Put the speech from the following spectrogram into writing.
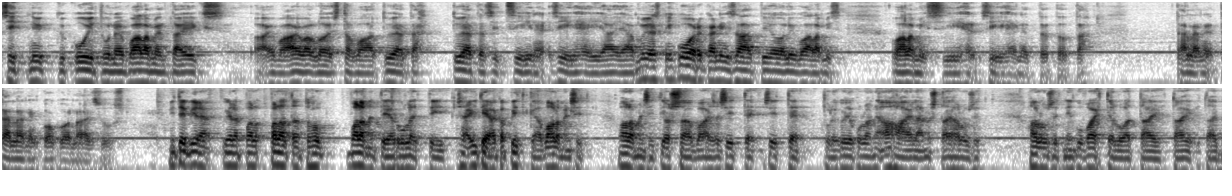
Sitten Nykky Kuitunen valmentajiksi, aivan, aivan loistavaa työtä, työtä sit siihen, siihen ja, ja myös niin kuin organisaatio oli valmis, valmis siihen, siihen että tota, tällainen, tällainen kokonaisuus. Miten vielä, vielä palataan tuohon valmentajan rulettiin. Sä itse aika pitkään valmensit, valmensit jossain vaiheessa, sitten, sitten tuliko jokinlainen aha-elämys tai halusit, halusit niin kuin vaihtelua tai, tai, tai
